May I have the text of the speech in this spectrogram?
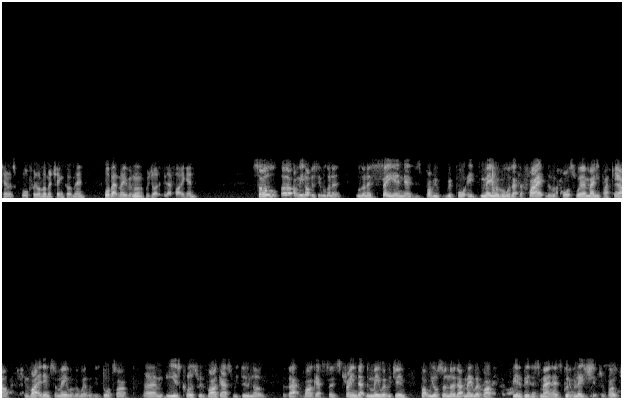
Terence Crawford or Lomachenko, man. What about Mayweather? Mm. Would you like to see that fight again? So uh, I mean, obviously we're gonna we're gonna say, and as probably reported, Mayweather was at the fight. The reports were Manny Pacquiao invited him, so Mayweather went with his daughter. Um, he is close with Vargas. We do know that Vargas has trained at the Mayweather gym, but we also know that Mayweather, being a businessman, has good relationships with Roach.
